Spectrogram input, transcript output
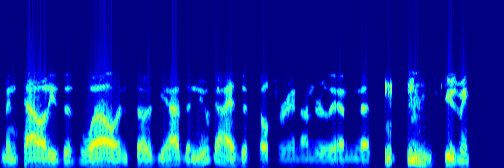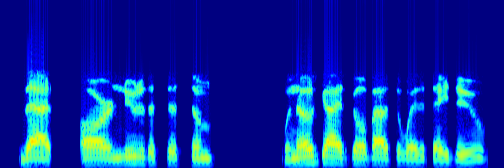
mentalities as well. And so you have the new guys that filter in under them that, excuse me, that are new to the system. when those guys go about it the way that they do,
